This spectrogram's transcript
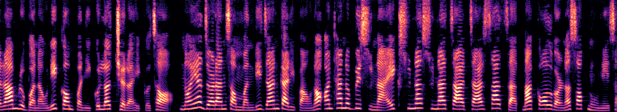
सबैभन्दा राम्रो बनाउने कम्पनीको लक्ष्य रहेको छ। नयाँ जडान सम्बन्धी जानकारी पाउन अन्ठानब्बे शून्य एक शून्य शून्य चार चार सात सातमा कल गर्न सक्नुहुनेछ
